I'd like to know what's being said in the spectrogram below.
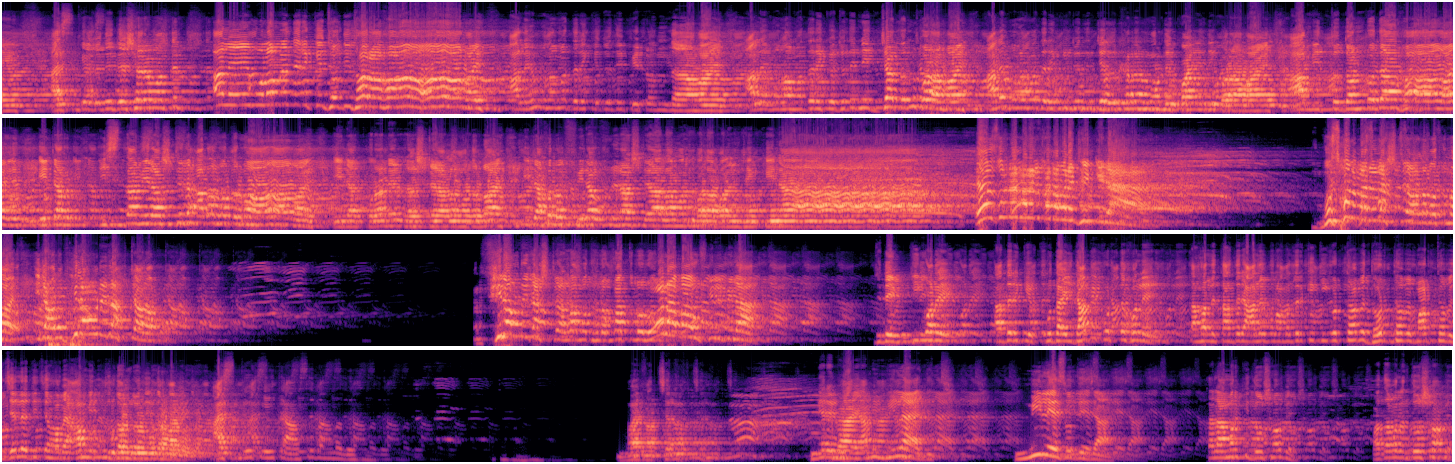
আজকে যদি দেশের মধ্যে আলেম ওলামাদেরকে যদি ধরা হয়, আলেম ওলামাদেরকে যদি পেটন দেওয়া হয়, আলেম ওলামাদেরকে যদি নির্যাতন করা হয়, আলেম ওলামাদেরকে যদি জেলখানার মধ্যে কয়েদি করা হয়, আর মৃত্যুদণ্ড দেওয়া হয়, এটার ইসলামী রাষ্ট্রের আলামত নয়, এটা কোরআনের রাষ্ট্রের আলামত নয়, এটা হলো ফিরাউনের রাষ্ট্রের আলামত বলা বলেন ঠিক কিনা এ শুনে বলেন কথা বলেন ঠিক কিনা মুসলমানের রাষ্ট্রের আলামত নয়। এটা হলো ফিরাউনি রাষ্ট্রের আলামত। আর ফিরাউনি রাষ্ট্রের আলামত হলো কাতলুল উলামা ফিল বিলাদ। যদি কি করে তাদেরকে খোদাই দাবি করতে হলে, তাহলে তাদের আলেম আমাদেরকে কি করতে হবে? ধরতে হবে, মারতে হবে, জেলে দিতে হবে আমৃত্যু দণ্ড দিতে হবে আজকে এটা আছে বাংলাদেশে। ভয় পাচ্ছে না? না? মেরে ভাই, আমি মিলায় দিচ্ছি। মিলে যদি যায়, তাহলে আমার কি দোষ হবে? কথা বলে দোষ হবে?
